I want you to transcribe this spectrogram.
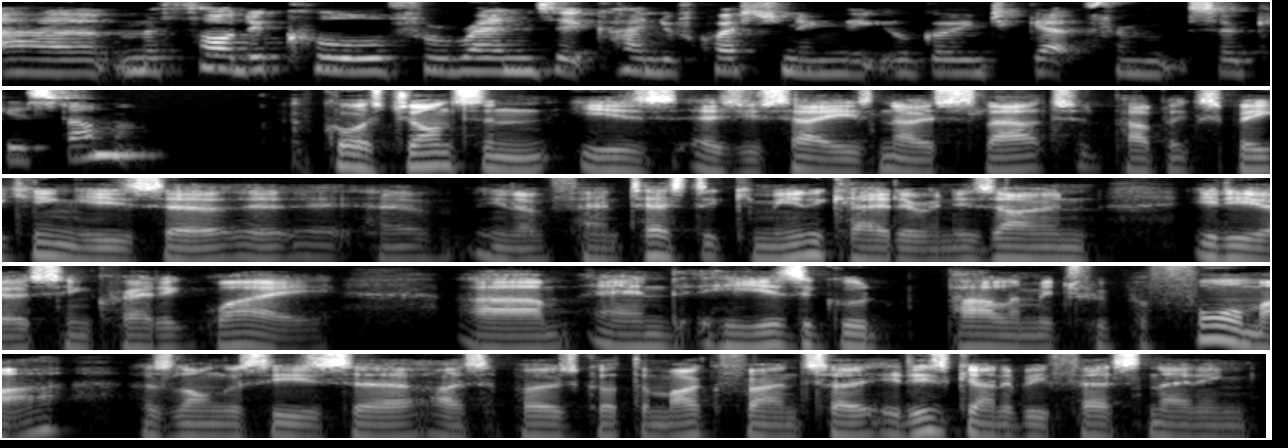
uh, methodical, forensic kind of questioning that you're going to get from Sir Keir Starmer. Of course, Johnson is, as you say, he's no slouch at public speaking. He's a, a, a you know fantastic communicator in his own idiosyncratic way, um, and he is a good parliamentary performer as long as he's, uh, I suppose, got the microphone. So it is going to be fascinating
